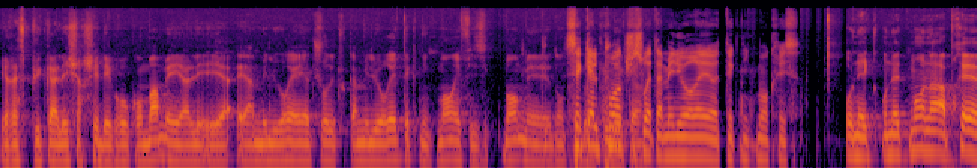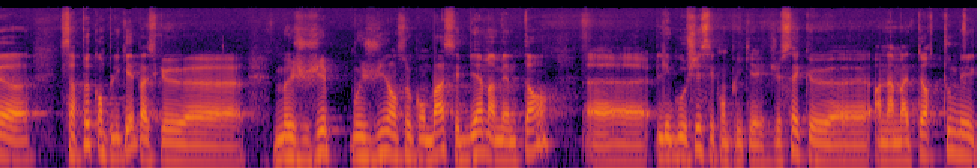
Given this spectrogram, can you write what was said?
Il reste plus qu'à aller chercher des gros combats, mais aller et améliorer. Il y a toujours des trucs à améliorer techniquement et physiquement. Mais C'est quel point que tu souhaites améliorer euh, techniquement, Chris Honnêt- Honnêtement, là, après, euh, c'est un peu compliqué parce que euh, me, juger, me juger dans ce combat, c'est bien, mais en même temps, euh, les gauchers, c'est compliqué. Je sais que euh, en amateur, tous mes,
